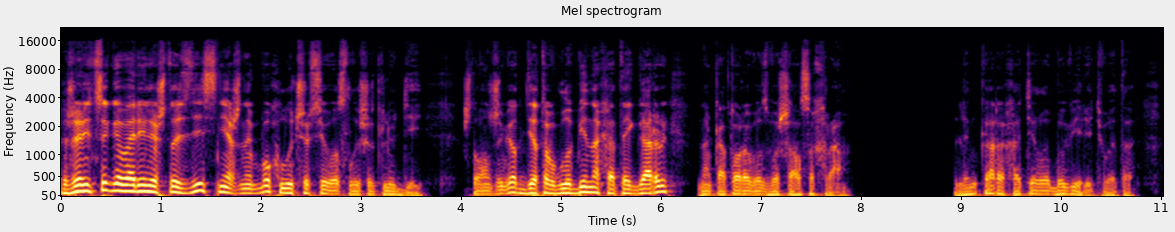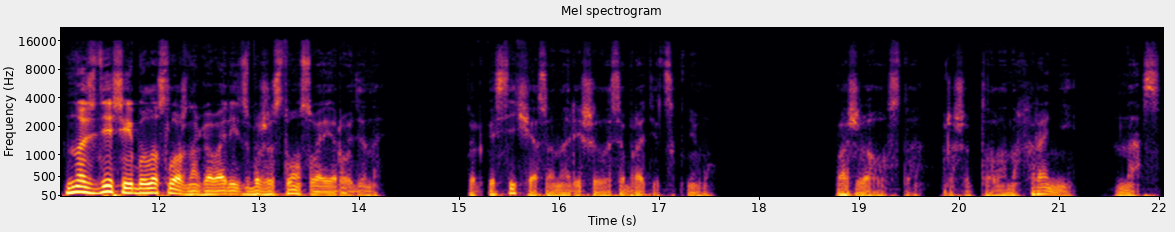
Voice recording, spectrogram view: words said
Жрецы говорили, что здесь снежный бог лучше всего слышит людей, что он живет где-то в глубинах этой горы, на которой возвышался храм. Ленкара хотела бы верить в это, но здесь ей было сложно говорить с божеством своей родины. Только сейчас она решилась обратиться к нему. «Пожалуйста», — прошептала она, — «храни нас».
